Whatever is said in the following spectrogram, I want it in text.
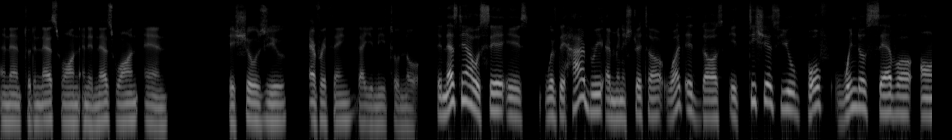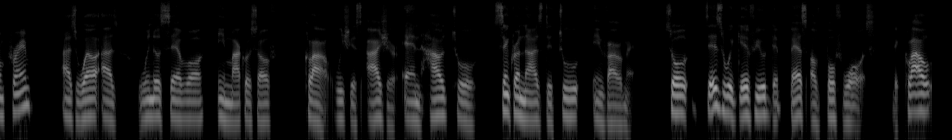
and then to the next one and the next one and it shows you everything that you need to know. The next thing I would say is with the hybrid administrator, what it does, it teaches you both Windows Server on-prem as well as Windows Server in Microsoft Cloud, which is Azure, and how to synchronize the two environments. So this will give you the best of both worlds, the cloud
